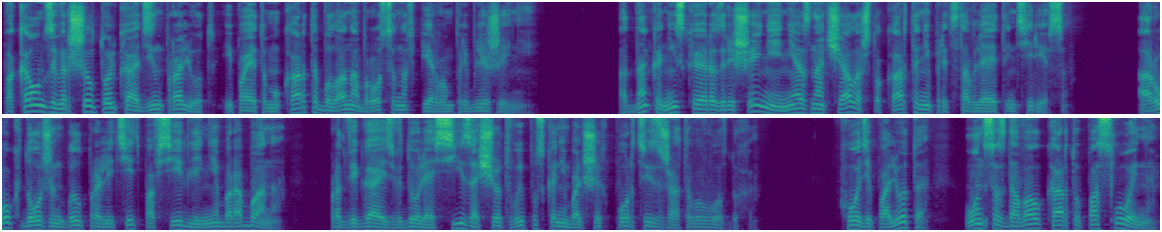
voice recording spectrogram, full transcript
Пока он завершил только один пролет, и поэтому карта была набросана в первом приближении. Однако низкое разрешение не означало, что карта не представляет интереса. А рог должен был пролететь по всей длине барабана, продвигаясь вдоль оси за счет выпуска небольших порций сжатого воздуха. В ходе полета он создавал карту послойно,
